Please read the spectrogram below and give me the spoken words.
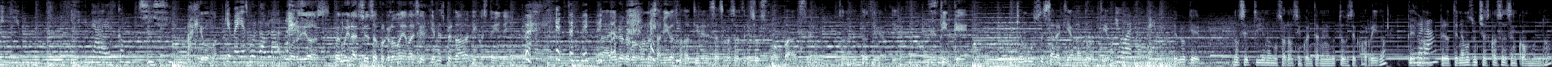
Y, y te agradezco muchísimo ay, bomba. que me hayas vuelto a hablar. Por Dios, fue muy gracioso porque luego me llamó y decía, ¿ya me has perdonado? Digo, estoy en ello. No, yo creo que los buenos amigos cuando tienen esas cosas, esos ropas, eh, son anécdotas divertidas. En fin, que qué un gusto estar aquí hablando contigo. Igualmente. Yo creo que, no sé, tú y yo no hemos hablado 50 minutos de corrido, pero, pero tenemos muchas cosas en común, ¿no?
